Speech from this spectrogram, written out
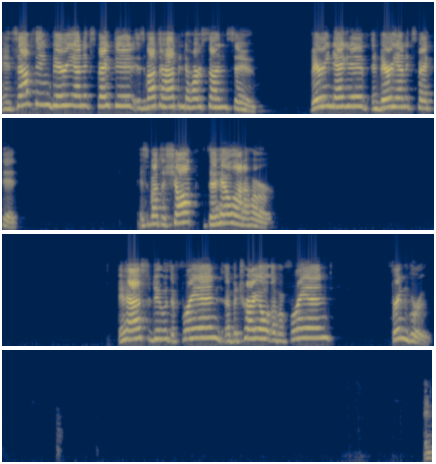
And something very unexpected is about to happen to her son soon. Very negative and very unexpected. It's about to shock the hell out of her. It has to do with a friend, a betrayal of a friend, friend group. And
